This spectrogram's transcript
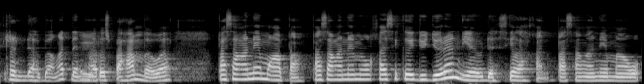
rendah banget dan Iya. harus paham bahwa pasangannya mau apa pasangannya mau kasih kejujuran ya udah silahkan pasangannya mau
